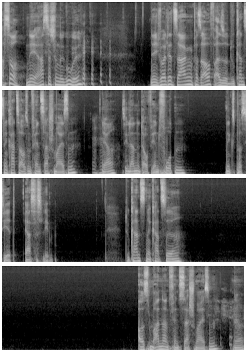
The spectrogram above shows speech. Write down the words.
Achso, nee, hast du schon gegoogelt? nee, ich wollte jetzt sagen, pass auf, also du kannst eine Katze aus dem Fenster schmeißen. Ja, sie landet auf ihren Pfoten, nichts passiert. Erstes Leben. Du kannst eine Katze aus dem anderen Fenster schmeißen. Ja.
